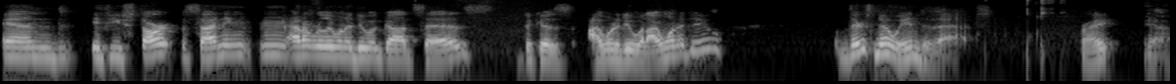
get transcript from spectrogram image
And if you start deciding, mm, I don't really want to do what God says because I want to do what I want to do, there's no end to that. Right? Yeah.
